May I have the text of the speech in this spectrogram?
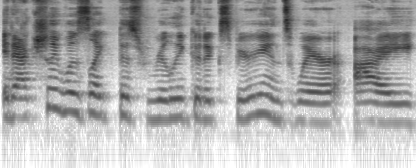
it actually was like this really good experience where I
